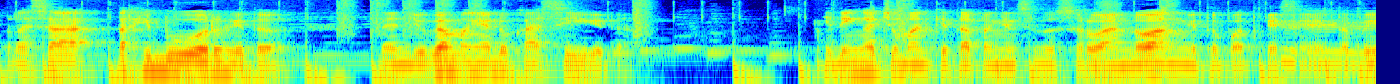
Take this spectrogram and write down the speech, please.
merasa terhibur gitu dan juga mengedukasi gitu. Jadi nggak cuman kita pengen seru-seruan doang gitu podcastnya, Mm-mm. tapi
